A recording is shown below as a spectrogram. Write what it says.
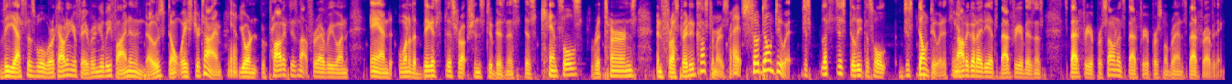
the yeses will work out in your favor and you'll be fine. And the no's don't waste your time. Yep. Your product is not for everyone. And one of the biggest disruptions to business is cancels, returns, and frustrated customers. Right. So don't do it. Just let's just delete this whole. Just don't do it. It's not a good idea. It's bad for your business. It's bad for your persona. It's bad for your personal brand. It's bad for everything.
